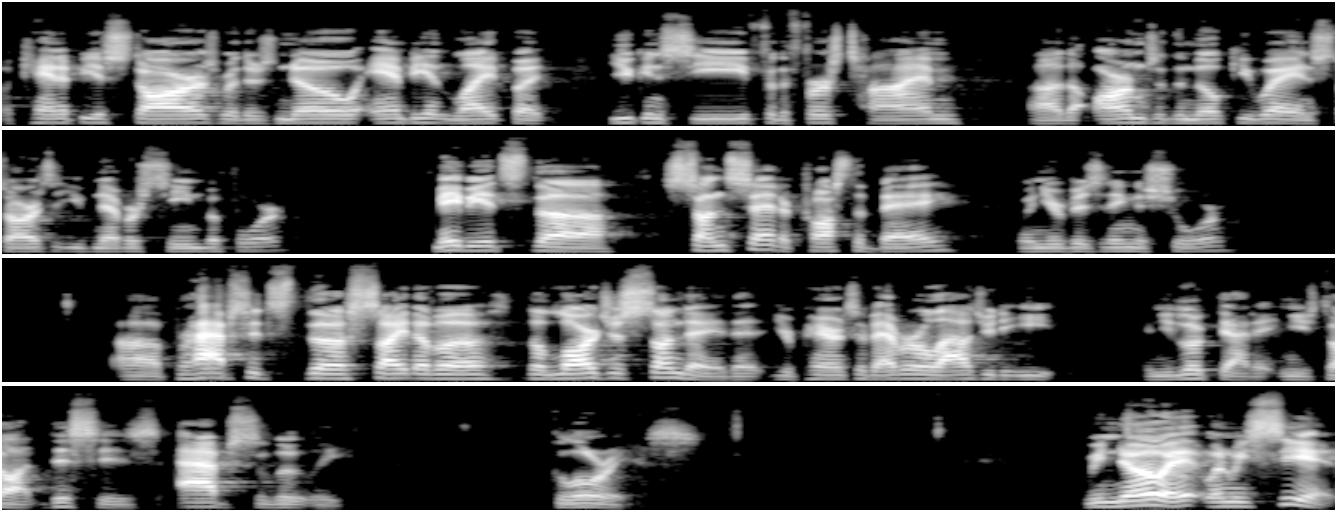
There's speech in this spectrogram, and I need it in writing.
a canopy of stars where there's no ambient light, but you can see for the first time uh, the arms of the Milky Way and stars that you've never seen before. Maybe it's the sunset across the bay when you're visiting the shore. Uh, perhaps it's the sight of a, the largest sundae that your parents have ever allowed you to eat, and you looked at it and you thought, this is absolutely glorious. We know it when we see it.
